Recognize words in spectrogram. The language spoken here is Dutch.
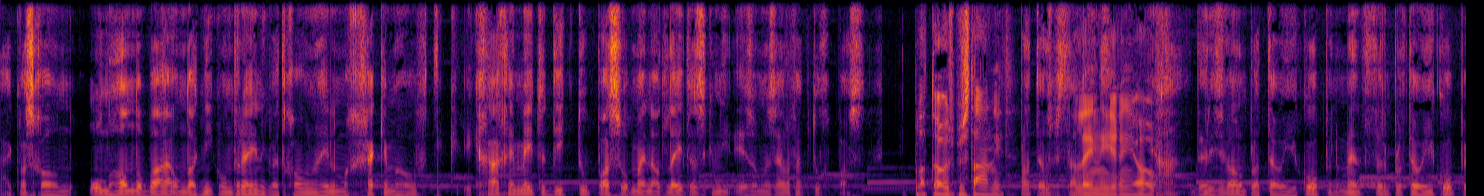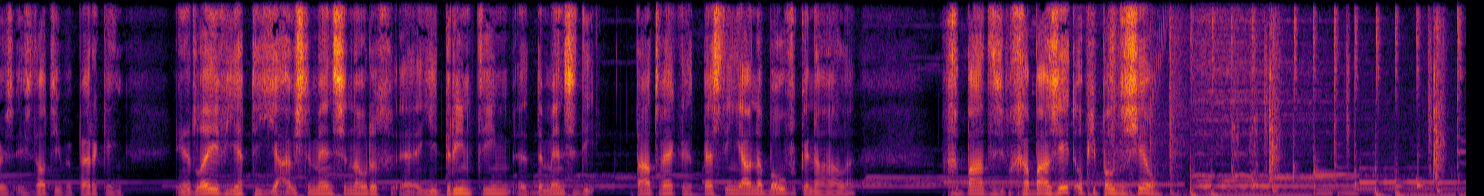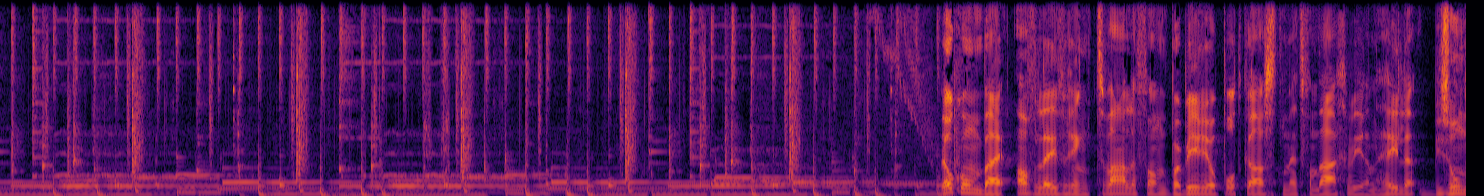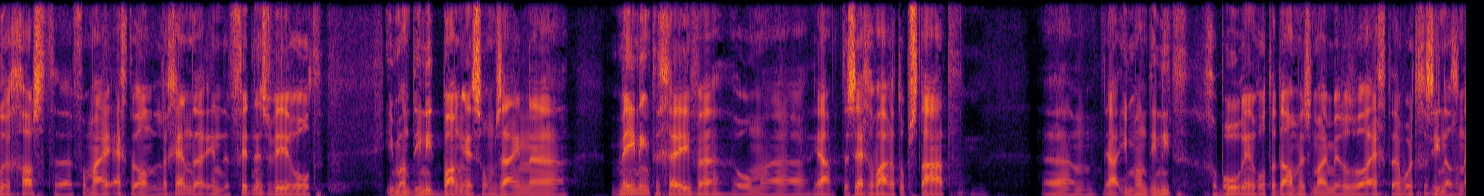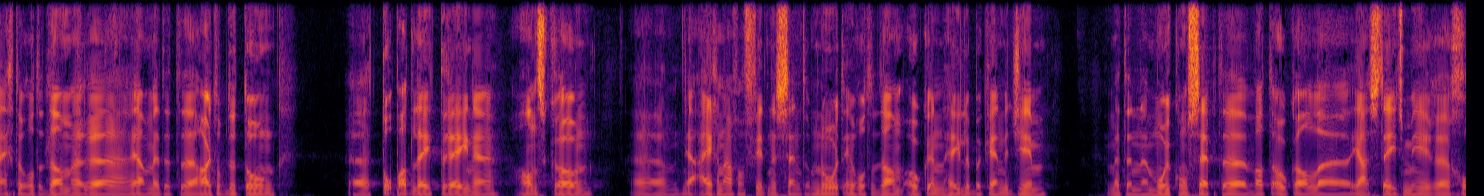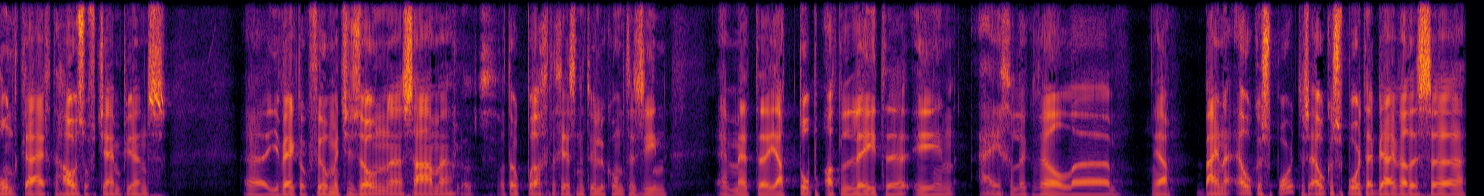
Ja, ik was gewoon onhandelbaar omdat ik niet kon trainen. Ik werd gewoon helemaal gek in mijn hoofd. Ik, ik ga geen methodiek toepassen op mijn atleet als ik hem niet eerst op mezelf heb toegepast. Plateaus bestaan niet. Plateaus bestaan Alleen niet. hier in je hoofd. Ja, er is wel een plateau in je kop. En op het moment dat er een plateau in je kop is, is dat je beperking. In het leven, je hebt de juiste mensen nodig. eh, je dreamteam, eh, de mensen die daadwerkelijk het beste in jou naar boven kunnen halen. Geba- Gebaseerd op je potentieel. Welkom bij aflevering 12 van Barberio Podcast. Met vandaag weer een hele bijzondere gast. Eh, voor mij echt wel een legende in de fitnesswereld. Iemand die niet bang is om zijn eh, mening te geven. Om eh, ja, te zeggen waar het op staat. Ehm, ja, iemand die niet geboren in Rotterdam is, maar inmiddels wel echt wordt gezien als een echte Rotterdammer. ja, met het hart op de tong. Topatleet trainer Hans Kroon. Ehm, ja, eigenaar van Fitnesscentrum Noord in Rotterdam. Ook een hele bekende gym. Met een eh, mooi concept eh, wat ook al eh, ja, steeds meer grond krijgt. House of Champions. Je werkt ook veel met je zoon samen. Klopt. Wat ook prachtig is natuurlijk om te zien. En met ja, topatleten in eigenlijk wel ja, bijna elke sport. Dus elke sport heb jij wel eens eh,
